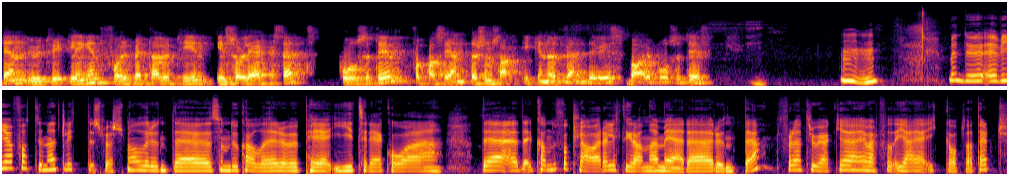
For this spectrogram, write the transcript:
den utviklingen for betalutin isolert sett positiv. For pasienter som sagt ikke nødvendigvis bare positiv. Mm. Men du, eh, vi har fått inn et lytterspørsmål rundt det som du kaller PI3K. Det, kan du forklare litt mer rundt det? For det tror jeg ikke, i hvert fall jeg er ikke oppdatert.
